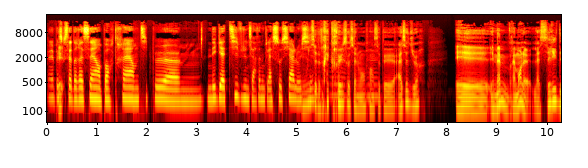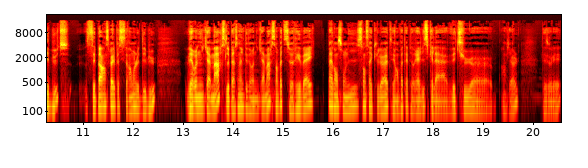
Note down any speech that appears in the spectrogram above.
Parce Et- que ça dressait un portrait un petit peu euh, négatif d'une certaine classe sociale aussi. Oui, c'était très cru socialement. Enfin, c'était assez dur. Et, et même vraiment, la, la série débute. C'est pas un spoil parce que c'est vraiment le début. Véronica Mars, le personnage de Véronica Mars, en fait, se réveille pas dans son lit, sans sa culotte, et en fait, elle réalise qu'elle a vécu euh, un viol. Désolé.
